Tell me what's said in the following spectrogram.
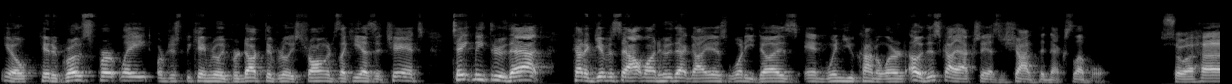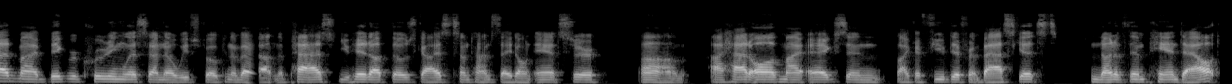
you know, hit a growth spurt late or just became really productive, really strong. It's like he has a chance. Take me through that kind of give us an outline who that guy is, what he does, and when you kind of learned, oh, this guy actually has a shot at the next level. So I had my big recruiting list I know we've spoken about in the past. You hit up those guys, sometimes they don't answer. Um, I had all of my eggs in like a few different baskets. None of them panned out.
